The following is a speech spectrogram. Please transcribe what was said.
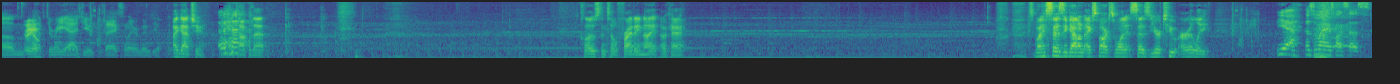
Um, I have to re-add you because I accidentally removed you. I got you. I'm on top of that. Closed until Friday night. Okay. Somebody says he got on Xbox One. It says you're too early. Yeah, that's what my Xbox says.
